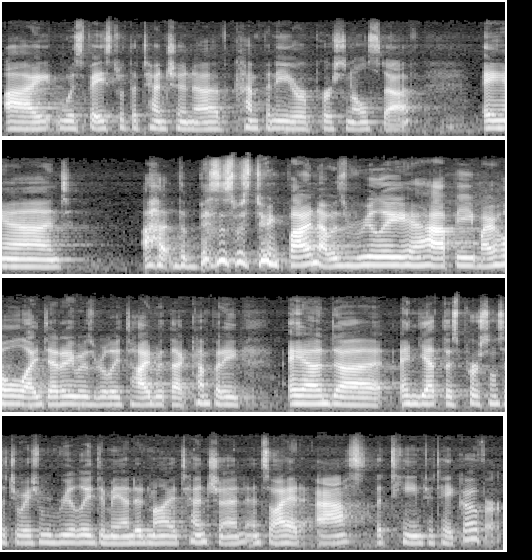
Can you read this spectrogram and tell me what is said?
I was faced with the tension of company or personal stuff. And uh, the business was doing fine. I was really happy. My whole identity was really tied with that company. And, uh, and yet, this personal situation really demanded my attention. And so I had asked the team to take over.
